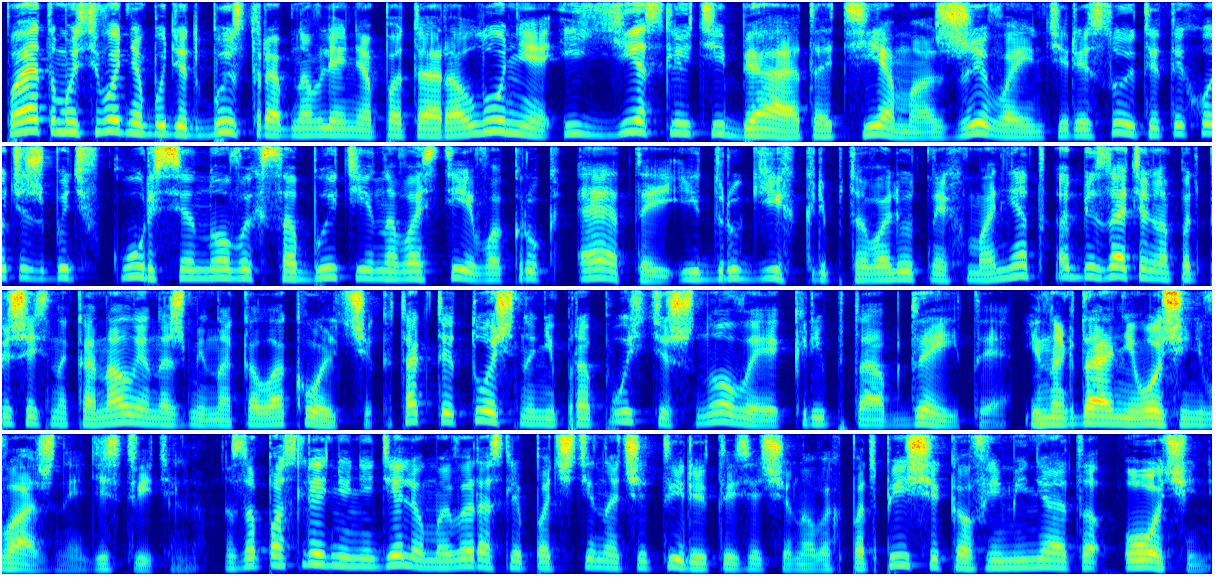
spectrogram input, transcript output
Поэтому сегодня будет быстрое обновление по Lune и если тебя эта тема живо интересует и ты хочешь быть в курсе новых событий и новостей вокруг этой и других криптовалютных монет, обязательно подпишись на канал и нажми на колокольчик. Так ты точно не пропустишь новые криптоапдейты. Иногда они очень важные, действительно. За последнюю неделю мы выросли почти на 4000 новых подписчиков, и меня это очень,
